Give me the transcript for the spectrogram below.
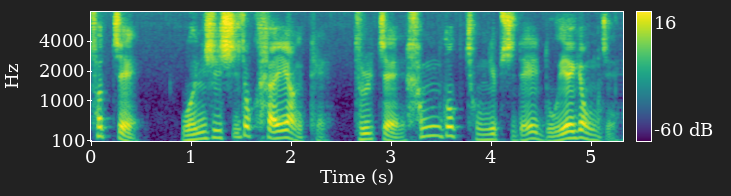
첫째, 원시 시족사의 양태. 둘째, 삼국 정립 시대의 노예 경제.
